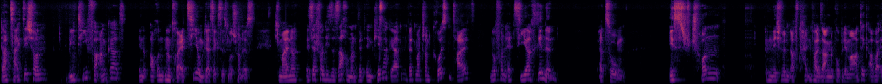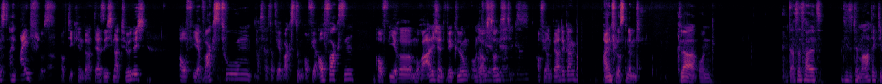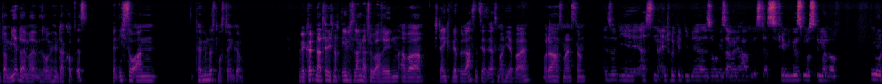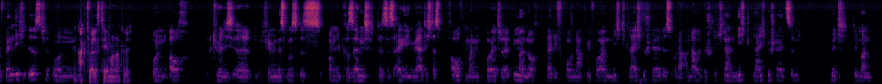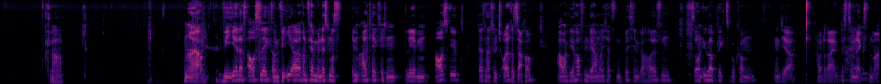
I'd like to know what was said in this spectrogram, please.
da zeigt sich schon, wie tief verankert in, auch in unserer Erziehung der Sexismus schon ist. Ich meine, ist ja schon diese Sache, man wird in Kindergärten, wird man schon größtenteils nur von Erzieherinnen erzogen. Ist schon, ich würde auf keinen Fall sagen eine Problematik, aber ist ein Einfluss auf die Kinder, der sich natürlich auf ihr Wachstum, was heißt auf ihr Wachstum, auf ihr Aufwachsen, auf ihre moralische Entwicklung und auf, auf sonst Werdegang. auf ihren Werdegang Einfluss nimmt. Klar, und das ist halt diese Thematik, die bei mir da immer so im Hinterkopf ist, wenn ich so an Feminismus denke. Wir könnten natürlich noch ewig lang darüber reden, aber ich denke, wir belassen es jetzt erstmal hierbei, oder? Was meinst du? Also die ersten Eindrücke, die wir so gesammelt haben, ist, dass Feminismus immer noch notwendig ist und ein aktuelles Thema natürlich und auch natürlich, äh, Feminismus ist omnipräsent, das ist allgegenwärtig, das braucht man heute immer noch, weil die Frau nach wie vor nicht gleichgestellt ist oder andere Geschlechter nicht gleichgestellt sind mit dem Mann. Klar. Naja, wie ihr das auslegt und wie ihr euren Feminismus im alltäglichen Leben ausübt, das ist natürlich eure Sache. Aber wir hoffen, wir haben euch jetzt ein bisschen geholfen, so einen Überblick zu bekommen. Und ja, Haut rein. Bis Nein. zum nächsten Mal.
